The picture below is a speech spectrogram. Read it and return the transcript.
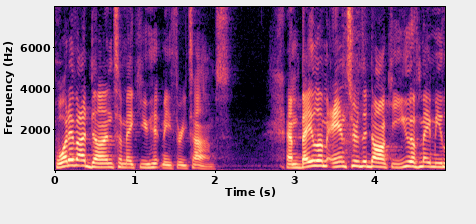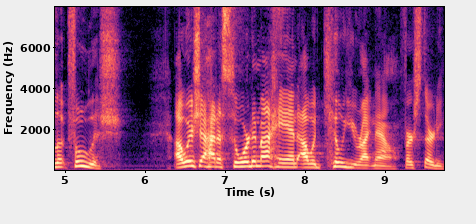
What have I done to make you hit me three times? And Balaam answered the donkey, You have made me look foolish. I wish I had a sword in my hand, I would kill you right now. Verse 30.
